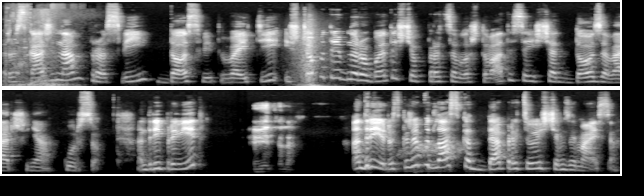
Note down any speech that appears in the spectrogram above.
розкаже нам про свій досвід в ІТ і що потрібно робити, щоб працевлаштуватися іще до завершення курсу. Андрій, привіт! Привіт, Оля. Андрій, розкажи, будь ласка, де працюєш, чим займаєшся?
